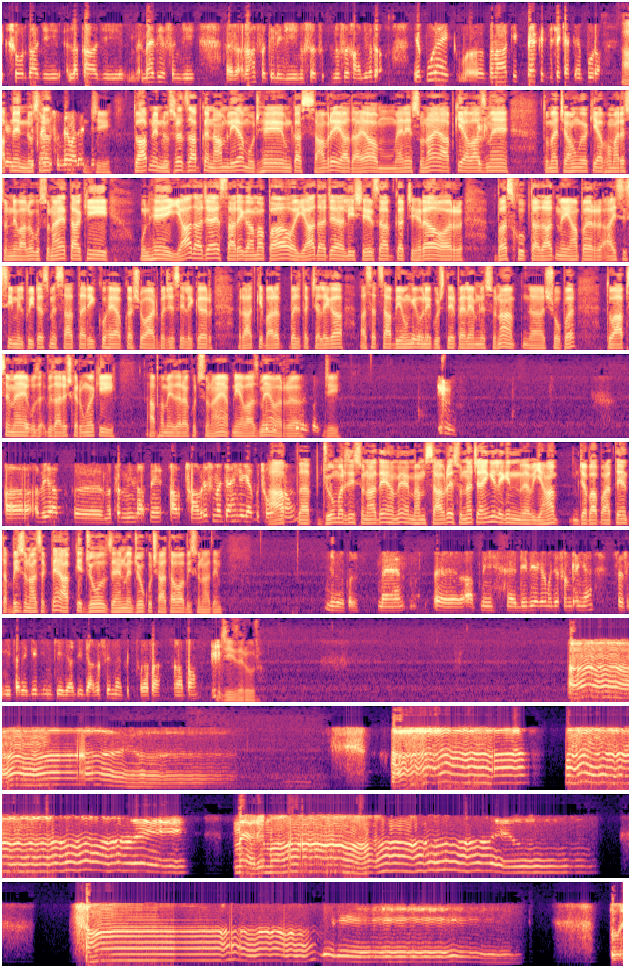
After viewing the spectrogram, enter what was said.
एक शोरदा जी लता जी मेहदी हसन जी राहत फतेली जी नुसरत नुसरत खान जी मतलब ये पूरा एक बना के पैकेज जिसे कहते हैं पूरा। आपने नुसरत सुनने वाले जी तो आपने नुसरत साहब का नाम लिया मुझे उनका सांवरे याद आया मैंने सुना है आपकी आवाज़ में तो मैं चाहूँगा कि आप हमारे सुनने वालों को सुनाए ताकि उन्हें याद आ जाए सारे गामा पा और याद आ जाए अली शेर साहब का चेहरा और बस खूब तादाद में यहाँ पर आईसीसी मिलपीटर्स में सात तारीख को है आपका शो आठ बजे से लेकर रात के बारह बजे तक चलेगा। असद साहब भी होंगे उन्हें कुछ देर पहले हमने सुना शो पर। तो आपसे मैं गुजारिश करूँगा कि आप हमें जरा कुछ सुनाएँ अपनी आवाज़ में और जी। आ, अभी आप आ, मतलब मीन आपने आप सावरे सुनना चाहेंगे या कुछ और आप, आप जो मर्ज़ी सुना दें हमें हम सावरे सुनना चाहेंगे लेकिन यहाँ जब आप आते हैं तब भी सुना सकते हैं। आपके जो जहन में जो कुछ आता हो अभी सुना दें। जी बिल्कुल। मैं अपनी दीदी अगर मुझे सुन रही हैं संगीता रेगे जी उनकी इजाज़त से मैं कुछ थोड़ा सा सुनाता हूँ। जी ज़रूर। आ,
